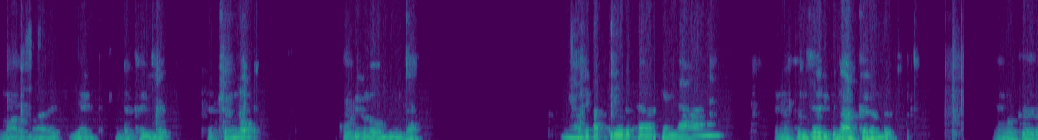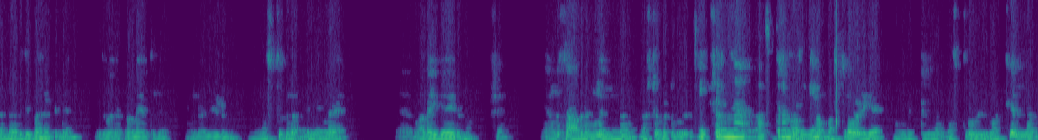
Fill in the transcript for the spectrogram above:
മാറും. ഞാൻ എന്റെ കയ്യിൽ ലക്ഷങ്ങളോ കോടികളോ ഒന്നുമില്ല. എന്നൊക്കെ വിചാരിക്കുന്ന ആൾക്കാരുണ്ട്. ഞങ്ങൾക്ക് രണ്ടായിരത്തി പതിനെട്ടിൽ ഇതുപോലെ പ്രളയത്തിൽ ഞങ്ങളുടെ വീടും വസ്തുക്കൾ ഞങ്ങളെ വാടകയ്ക്കായിരുന്നു പക്ഷെ ഞങ്ങളുടെ സാധനങ്ങളെല്ലാം നഷ്ടപ്പെട്ടു പോയിരുന്നു വസ്ത്രം ഒഴികെ? ഇട്ടിരുന്ന വസ്ത്രം ഒഴികെ. ബാക്കിയെല്ലാം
